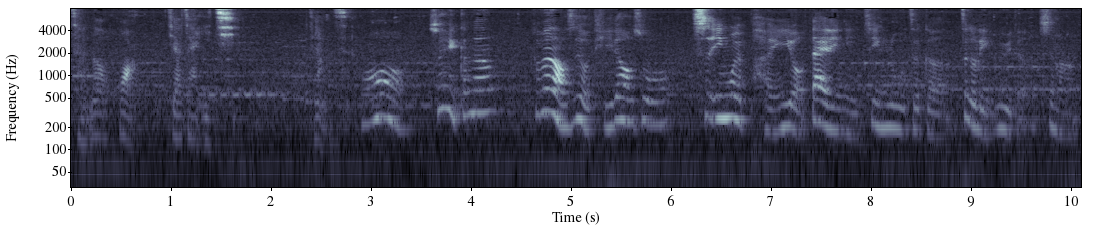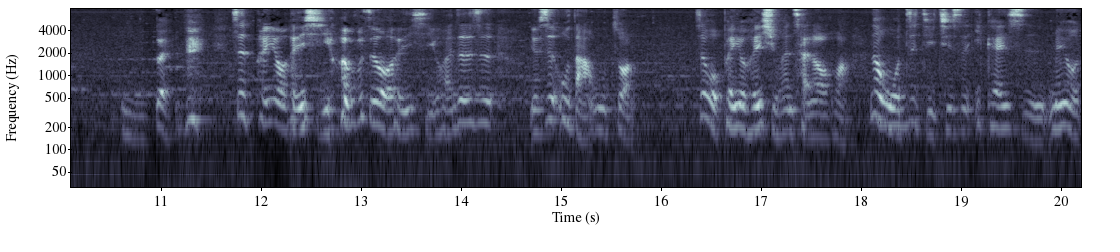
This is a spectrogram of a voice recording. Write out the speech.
缠绕画加在一起，这样子。哦，所以刚刚菲菲老师有提到说，是因为朋友带领你进入这个这个领域的是吗？嗯，对，是朋友很喜欢，不是我很喜欢，真的是也是误打误撞。这我朋友很喜欢缠绕画，那我自己其实一开始没有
